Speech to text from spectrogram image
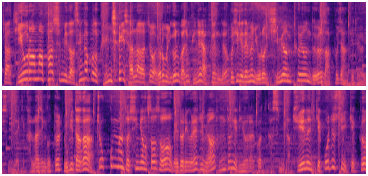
자 디오라마 parts입니다. 생각보다 굉장히 잘 나왔죠? 여러분 이걸로 맞으면 굉장히 아프겠는데요? 보시게 되면 이런 지면 표현들 나쁘지 않게 되어 있습니다. 이렇게 갈라진 것들. 여기다가 조금만 더 신경 써서 weathering을 해주면 상당히 리얼할 것 같습니다. 뒤에는 이렇게 꽂을 수 있게끔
